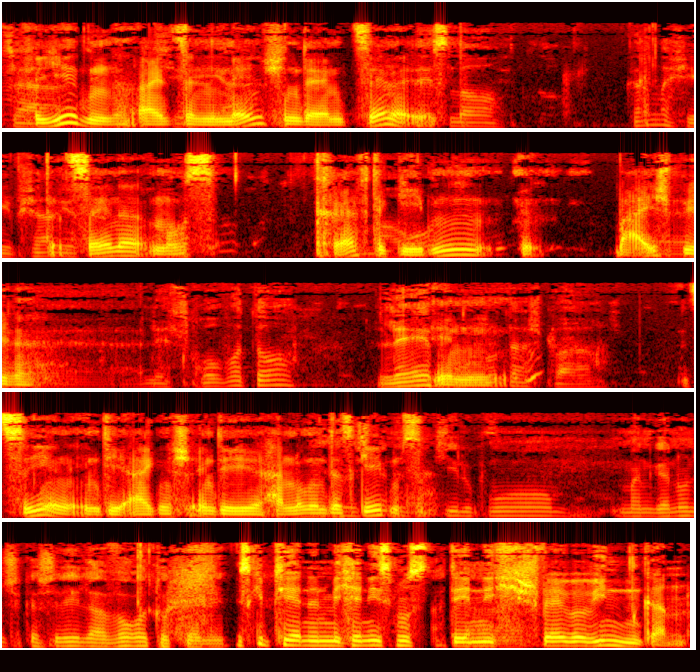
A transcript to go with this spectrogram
für jeden einzelnen Menschen, der im Zehner ist, der Zehner muss Kräfte geben, Beispiele in ziehen in die, in die Handlungen des Gebens. Es gibt hier einen Mechanismus, den ich schwer überwinden kann.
